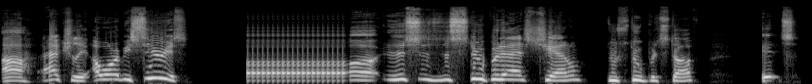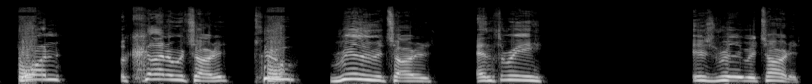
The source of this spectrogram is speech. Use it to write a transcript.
uh, actually, I want to be serious. Uh, this is the stupid ass channel. Do stupid stuff. It's one, kind of retarded. Two, really retarded. And three, is really retarded.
